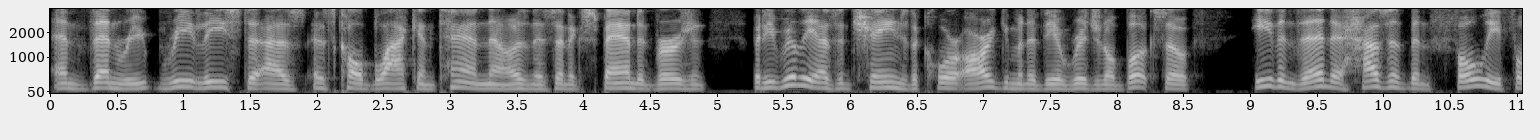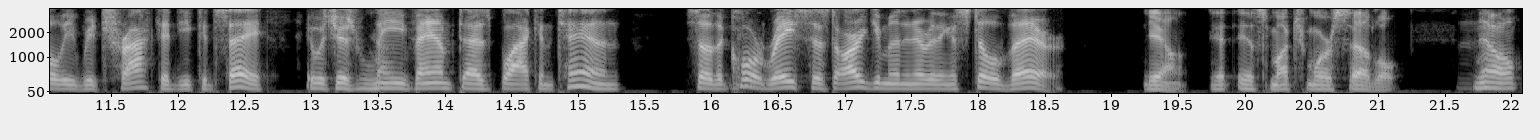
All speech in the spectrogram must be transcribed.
and then re- released it as it's called Black and Tan now, isn't it? It's an expanded version, but he really hasn't changed the core argument of the original book. So even then, it hasn't been fully, fully retracted. You could say it was just revamped as Black and Tan. So the core racist argument and everything is still there. Yeah, it, it's much more subtle. Mm-hmm. Now,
